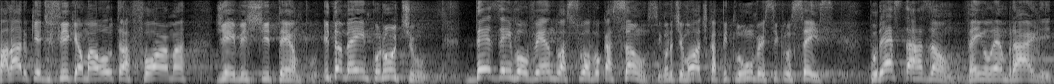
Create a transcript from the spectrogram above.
Falar o que edifica é uma outra forma de investir tempo. E também, por último, desenvolvendo a sua vocação. 2 Timóteo capítulo 1, versículo 6. Por esta razão, venho lembrar-lhe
